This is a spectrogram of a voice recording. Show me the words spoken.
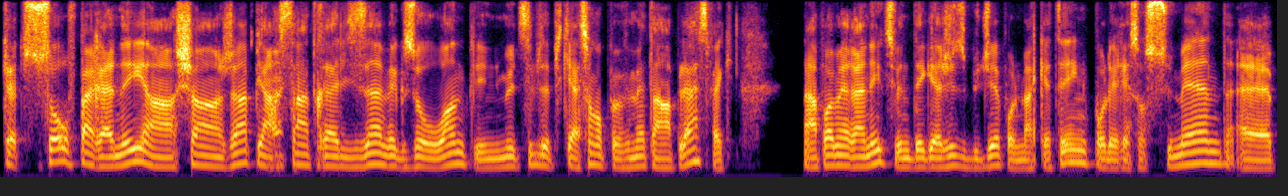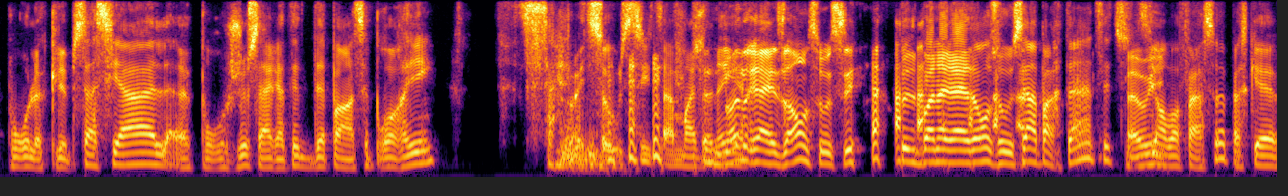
que tu sauves par année en changeant puis en centralisant avec Zoho One puis les multiples applications qu'on peut mettre en place. Fait que dans la première année, tu viens de dégager du budget pour le marketing, pour les ressources humaines, euh, pour le club social, euh, pour juste arrêter de dépenser pour rien. Ça peut être ça aussi, ça. C'est une bonne raison, ça aussi. c'est une bonne raison, ça aussi, en partant. Tu, sais, tu ben dis, on va faire ça parce que, euh,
